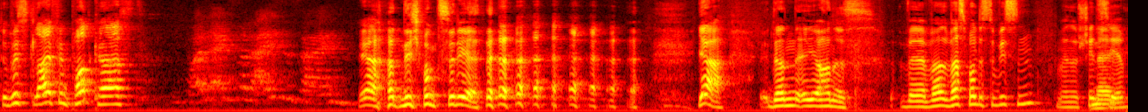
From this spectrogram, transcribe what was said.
Du bist live im Podcast. Ja, hat nicht funktioniert. ja, dann äh, Johannes, was wolltest du wissen? Wenn du stehst Nein. hier.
